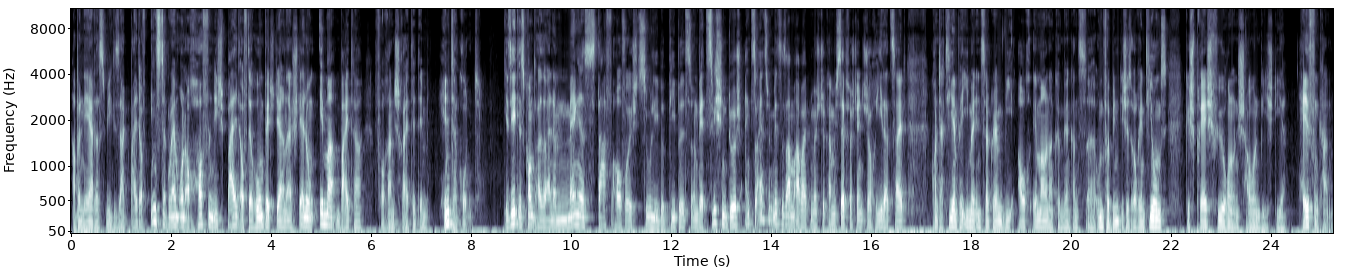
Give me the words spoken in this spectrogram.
Aber Näheres, wie gesagt, bald auf Instagram und auch hoffentlich bald auf der Homepage, deren Erstellung immer weiter voranschreitet im Hintergrund. Ihr seht, es kommt also eine Menge Stuff auf euch zu, liebe Peoples. Und wer zwischendurch eins zu eins mit mir zusammenarbeiten möchte, kann mich selbstverständlich auch jederzeit kontaktieren per E-Mail, Instagram, wie auch immer. Und dann können wir ein ganz äh, unverbindliches Orientierungsgespräch führen und schauen, wie ich dir helfen kann.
